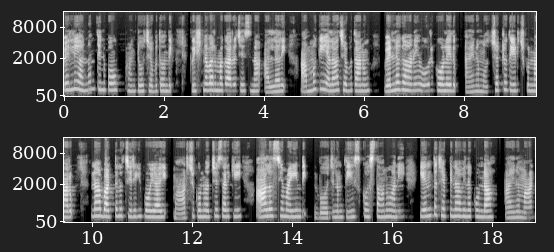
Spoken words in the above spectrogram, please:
వెళ్ళి అన్నం తినిపో అంటూ చెబుతోంది. కృష్ణవర్మ గారు చేసిన అల్లరి అమ్మకి ఎలా చెబుతాను? వెళ్ళగానే ఊరుకోలేదు. ఆయన ముచ్చట్లు తీర్చుకున్నారు. నా బట్టలు చిరిగిపోయాయి. మార్చుకొనొచ్చేసరికి ఆలస్యం అయింది. భోజనం తీసుకొస్తాను అని ఎంత చెప్పినా వినకుండా ఆయన మాట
